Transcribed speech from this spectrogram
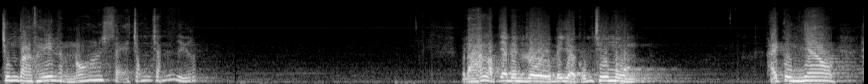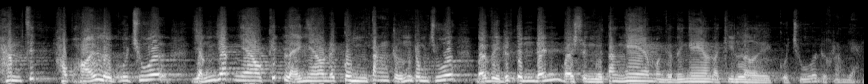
chúng ta thấy rằng nó sẽ chống tránh gì đó. Đã lập gia đình rồi, bây giờ cũng chưa muộn. Hãy cùng nhau ham thích học hỏi lời của Chúa, dẫn dắt nhau, khích lệ nhau để cùng tăng trưởng trong Chúa. Bởi vì đức tin đến bởi sự người ta nghe mà người ta nghe là khi lời của Chúa được rao giảng.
